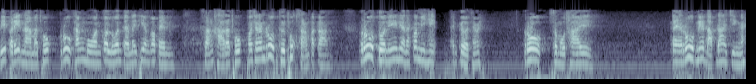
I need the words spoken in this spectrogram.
วิปริณามทุกรูปทั้งมวลก็ล้วนแต่ไม่เที่ยงก็เป็น สังขารทุกข์เพราะฉะนั้นรูปคือทุกสามประการ รูปตัวนี้เนี่ยนะก็มีเหตุเป็นเกิดใช่ไหมรูปสมุทัยแต่รูปเนี่ยดับได้จริงนะ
